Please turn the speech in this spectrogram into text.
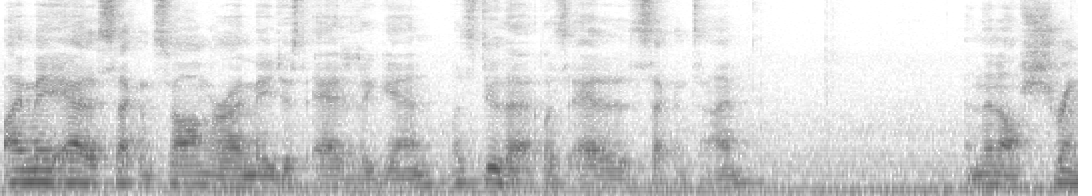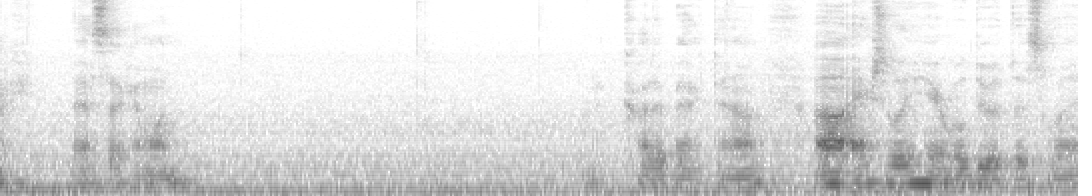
I may add a second song or I may just add it again. Let's do that. Let's add it a second time. And then I'll shrink that second one. Cut it back down. Uh, actually, here, we'll do it this way.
